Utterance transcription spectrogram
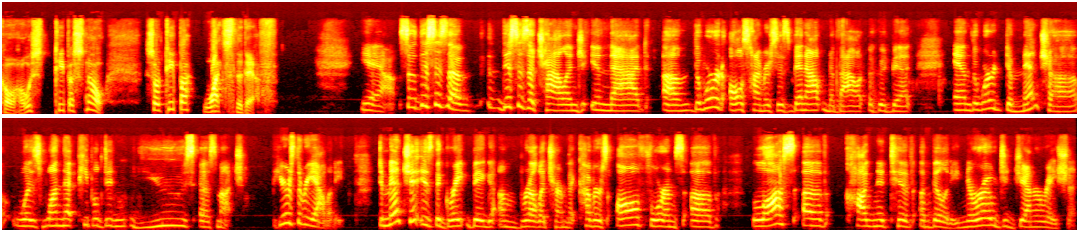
co host, Teepa Snow. So, Teepa, what's the diff? Yeah. So this is a this is a challenge in that um, the word Alzheimer's has been out and about a good bit, and the word dementia was one that people didn't use as much. Here's the reality: dementia is the great big umbrella term that covers all forms of loss of cognitive ability, neurodegeneration,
